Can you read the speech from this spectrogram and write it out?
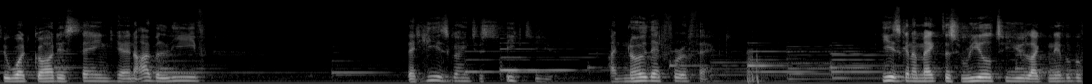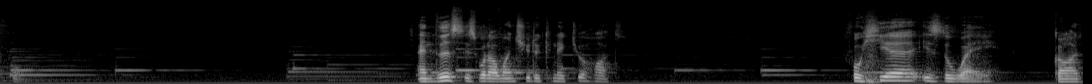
to what God is saying here. And I believe that He is going to speak to you. I know that for a fact. He is going to make this real to you like never before. And this is what I want you to connect your heart to. For here is the way God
